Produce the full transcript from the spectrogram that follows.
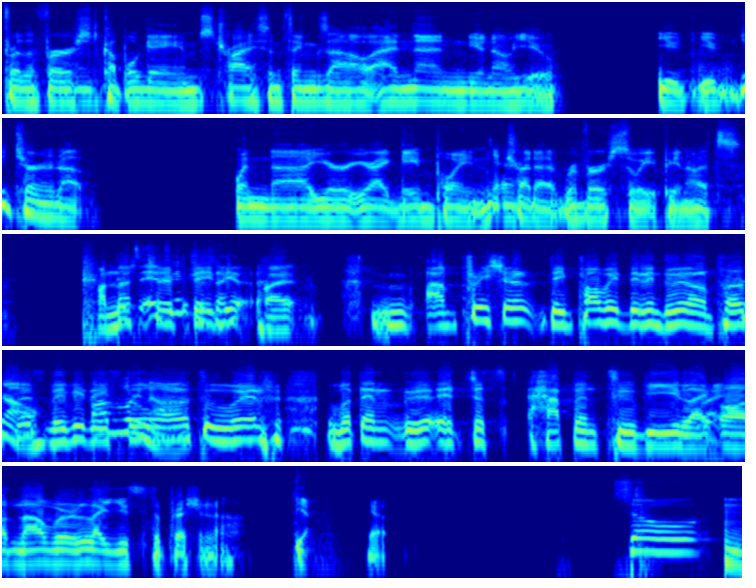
for the first mm-hmm. couple games, try some things out, and then you know you you you mm-hmm. you turn it up when uh, you're you're at game point and Yeah. try to reverse sweep. You know, it's I'm not it's, sure it's if they did. but I'm pretty sure they probably didn't do it on purpose. No, Maybe they still not. wanted to win, but then it just happened to be like, Right. oh, now we're like used to the pressure now. So Hmm.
